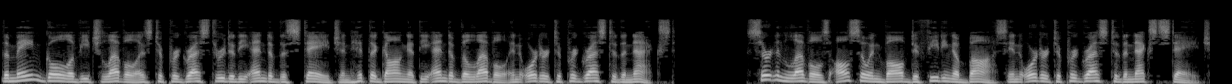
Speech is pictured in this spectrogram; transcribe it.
The main goal of each level is to progress through to the end of the stage and hit the gong at the end of the level in order to progress to the next. Certain levels also involve defeating a boss in order to progress to the next stage.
